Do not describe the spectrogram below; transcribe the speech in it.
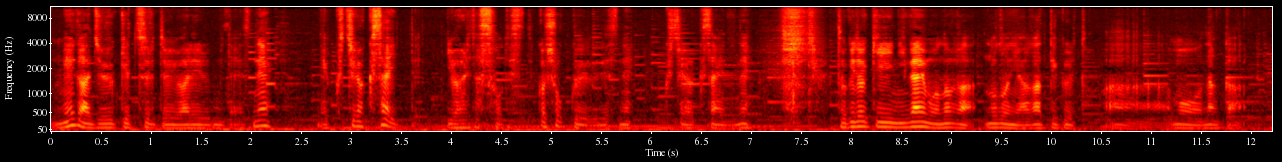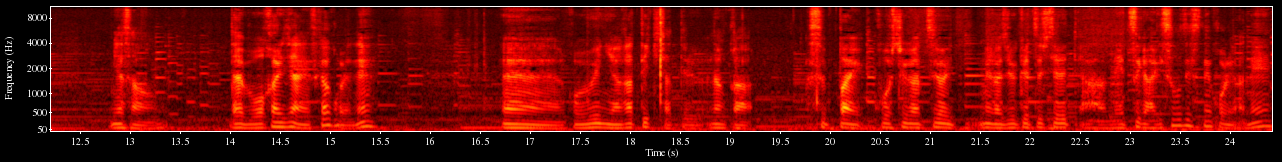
目が充血すると言われるみたいですね。で口が臭いって言われたそうです。これショックですね。口が臭いでね。時々苦いものが喉に上がってくると。あもうなんか皆さんだいぶお分かりじゃないですか？これね。えー、こう上に上がってきちゃってる。なんか酸っぱい口臭が強い目が充血してるってあ熱がありそうですねこれはね、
